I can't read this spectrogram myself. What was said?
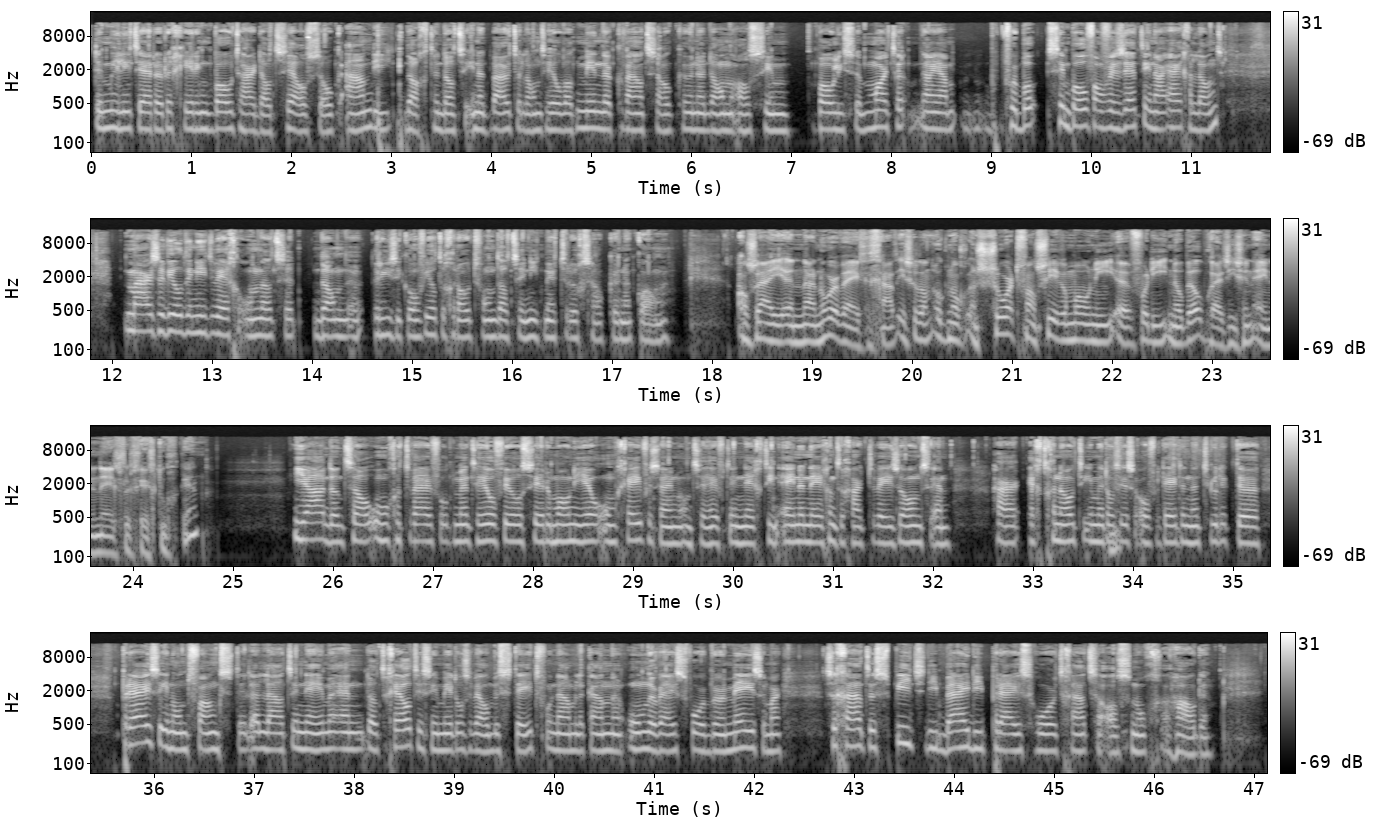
De militaire regering bood haar dat zelfs ook aan. Die dachten dat ze in het buitenland heel wat minder kwaad zou kunnen... dan als symbolische martel, nou ja, symbool van verzet in haar eigen land. Maar ze wilde niet weg omdat ze dan het risico veel te groot vond... dat ze niet meer terug zou kunnen komen. Als zij eh, naar Noorwegen gaat, is er dan ook nog een soort van ceremonie... eh, voor die Nobelprijs die ze in 91 kreeg toegekend? Ja, dat zal ongetwijfeld met heel veel ceremonieel omgeven zijn. Want ze heeft in 1991 haar twee zoons en haar echtgenoot... die inmiddels is overleden, natuurlijk de prijs in ontvangst laten nemen. En dat geld is inmiddels wel besteed, voornamelijk aan eh, onderwijs voor Burmezen. Maar ze gaat de speech die bij die prijs hoort, gaat ze alsnog houden.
